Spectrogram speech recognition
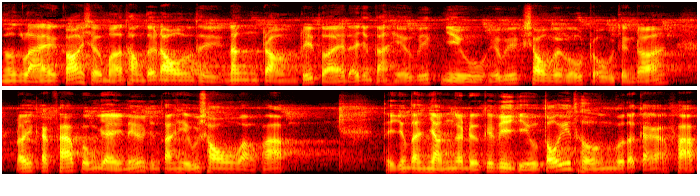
ngược lại, có sự mở thông tới đâu thì nâng tròn trí tuệ để chúng ta hiểu biết nhiều, hiểu biết sâu về vũ trụ chừng đó. Đối với các pháp cũng vậy, nếu chúng ta hiểu sâu vào pháp thì chúng ta nhận ra được cái vi diệu tối thượng của tất cả các pháp.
